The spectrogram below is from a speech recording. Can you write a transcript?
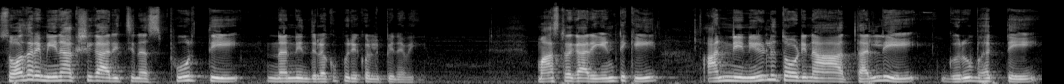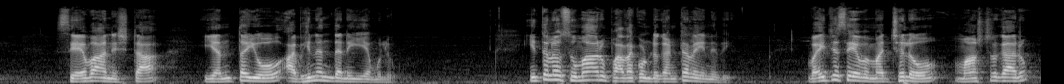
సోదరి మీనాక్షి గారిచ్చిన స్ఫూర్తి నన్నిందులకు పురికొల్పినవి. మాస్టర్ గారి ఇంటికి అన్ని నీళ్ళు తోడిన ఆ తల్లి గురుభక్తి సేవానిష్ట ఎంతయో అభినందనీయములు. ఇంతలో సుమారు పదకొండు గంటలైనది. వైద్య సేవ మధ్యలో మాస్టర్ గారు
